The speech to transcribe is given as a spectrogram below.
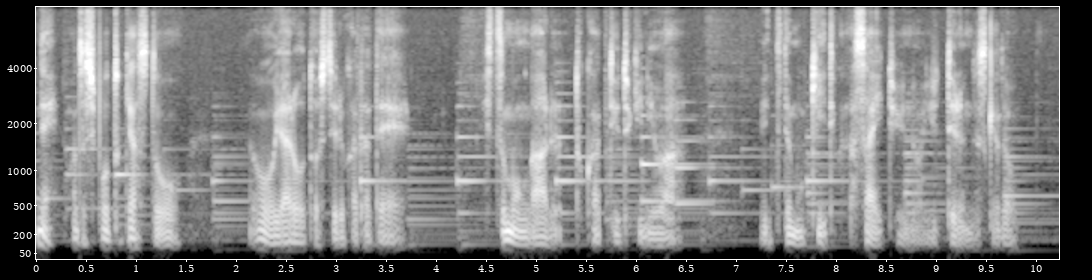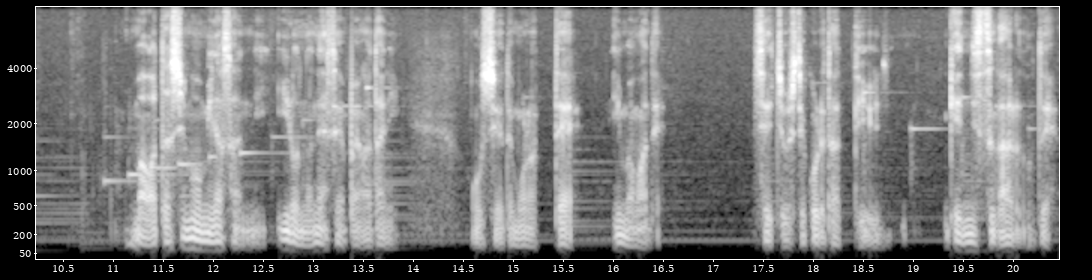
ね私ポッドキャストをやろうとしてる方で質問があるとかっていう時にはいつでも聞いてくださいというのを言ってるんですけどまあ私も皆さんにいろんなね先輩方に教えてもらって今まで成長してこれたっていう現実があるので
